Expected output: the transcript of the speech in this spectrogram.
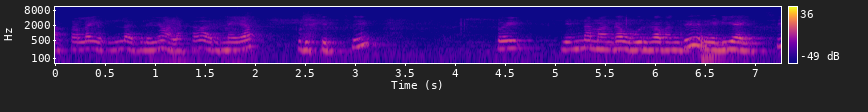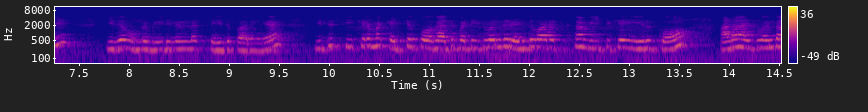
மசாலா எல்லா இதுலேயும் அழகாக அருமையாக பிடிச்சிருச்சு. போய் எண்ணெய் மாங்காய் ஊறுகாய் வந்து ரெடி ஆயிடுச்சு. இதை உங்கள் வீடுகளில் செய்து பாருங்கள் இது சீக்கிரமாக கெட்டு போகாது. பட் இது வந்து ரெண்டு வாரத்துக்கு தான் வீட்டுக்கே இருக்கும். ஆனால் இது வந்து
